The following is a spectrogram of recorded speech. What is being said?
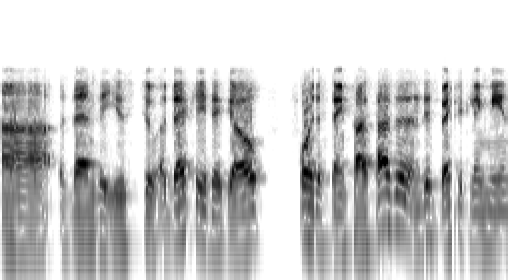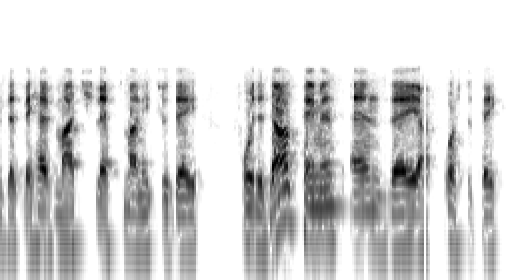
Uh, than they used to a decade ago for the same price houses. This basically means that they have much less money today for the down payment, and they are forced to take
